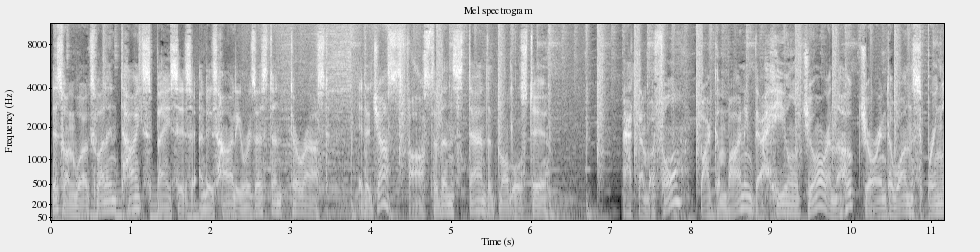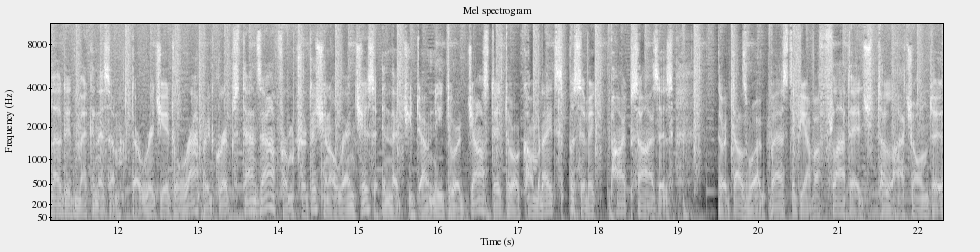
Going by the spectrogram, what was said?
This one works well in tight spaces and is highly resistant to rust. It adjusts faster than standard models do. At number 4, by combining the heel jaw and the hook jaw into one spring-loaded mechanism, the Ridgid Rapid Grip stands out from traditional wrenches in that you don't need to adjust it to accommodate specific pipe sizes, though it does work best if you have a flat edge to latch onto.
